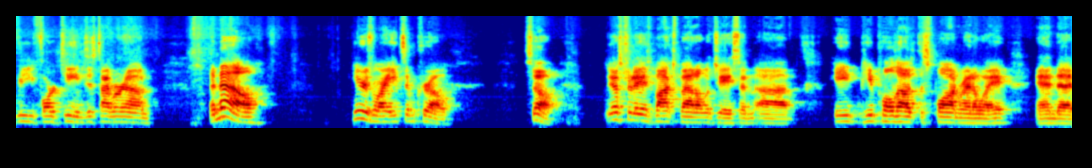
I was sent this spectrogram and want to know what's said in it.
V14 this time around. And now, here's where I eat some crow. So, yesterday's box battle with Jason, uh, he he pulled out the spawn right away and uh,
